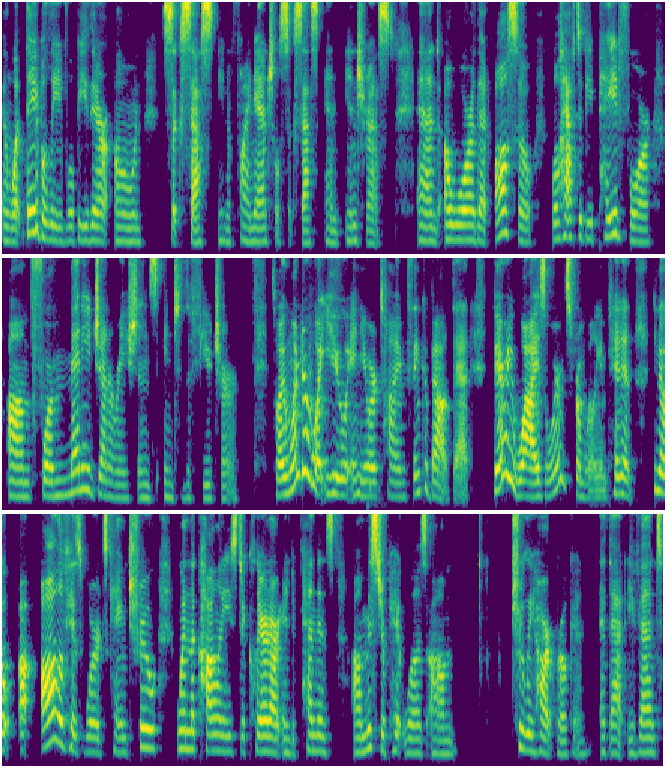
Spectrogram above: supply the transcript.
and what they believe will be their own success, you know, financial success and interest, and a war that also will have to be paid for um, for many generations into the future. So I wonder what you in your time think about that. Very wise words from William Pitt. And, you know, uh, all of his words came true when the colonies declared our independence. Uh, Mr. Pitt was um, truly heartbroken at that event.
